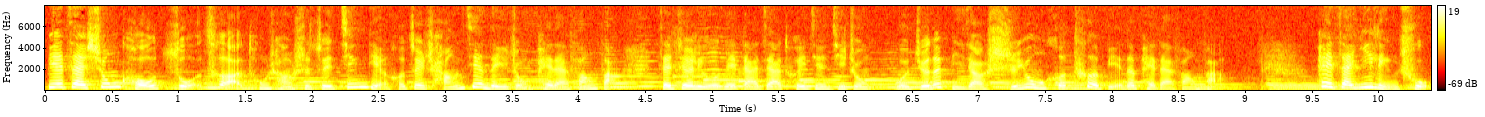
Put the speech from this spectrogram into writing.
别在胸口左侧啊，通常是最经典和最常见的一种佩戴方法。在这里，我给大家推荐几种我觉得比较实用和特别的佩戴方法。配在衣领处，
